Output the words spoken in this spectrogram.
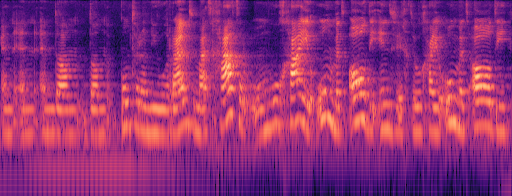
en, en, en dan, dan komt er een nieuwe ruimte. Maar het gaat erom, hoe ga je om met al die inzichten? Hoe ga je om met al die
